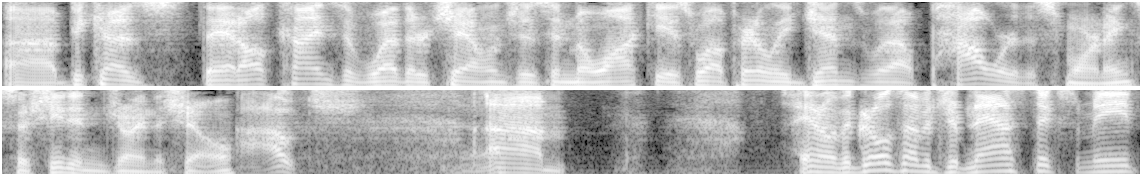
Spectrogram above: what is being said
uh, because they had all kinds of weather challenges in Milwaukee as well. Apparently, Jen's without power this morning, so she didn't join the show. Ouch. Um, you know, the girls have a gymnastics meet.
